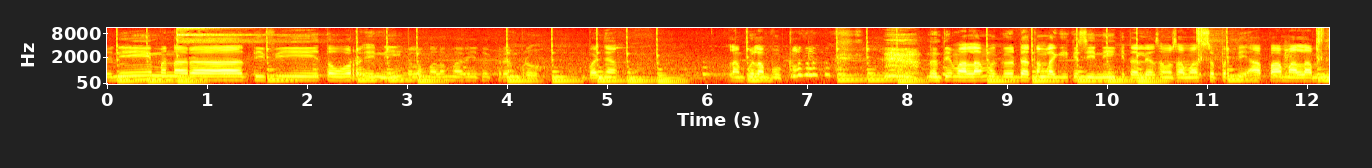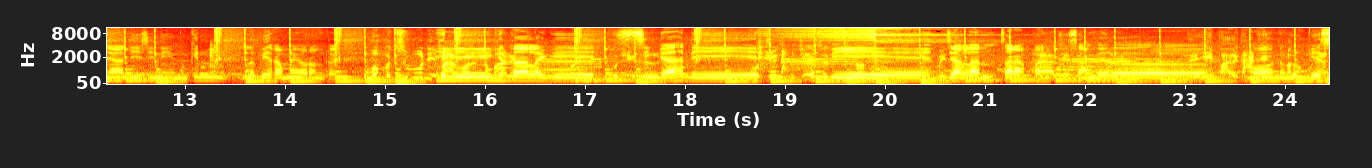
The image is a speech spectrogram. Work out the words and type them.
Ini menara TV tower ini kalau malam hari itu keren bro. Banyak lampu-lampu. Nanti malam aku datang lagi ke sini kita lihat sama-sama seperti apa malamnya di sini. Mungkin lebih ramai orang kan. Ini kita lagi singgah di tepi jalan sarapan sambil mau nunggu bis.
